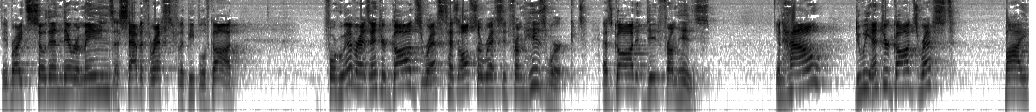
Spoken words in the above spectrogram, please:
It writes So then there remains a Sabbath rest for the people of God. For whoever has entered God's rest has also rested from his work, as God did from his. And how do we enter God's rest? By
